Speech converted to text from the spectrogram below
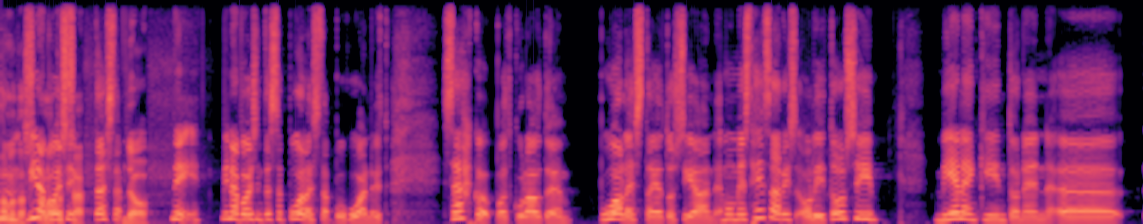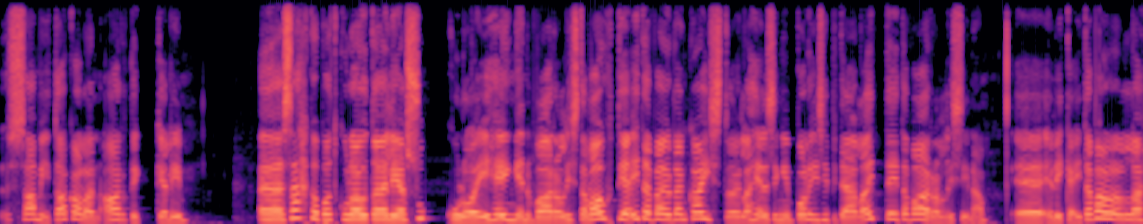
Aloitas- minä voisin sä. tässä, Joo. niin, minä voisin tässä puolesta puhua nyt sähköpotkulautojen puolesta. Ja tosiaan mun mielestä Hesaris oli tosi mielenkiintoinen ö, Sami Takalan artikkeli. Ö, sähköpotkulautailija sukkuloi hengenvaarallista vauhtia Itäväylän kaistoilla. Helsingin poliisi pitää laitteita vaarallisina. Eli Itävallalla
